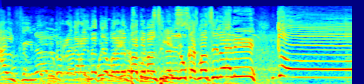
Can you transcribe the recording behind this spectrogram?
Al final, Corregaray metió para el empate Mancinelli, Lucas Mancinelli. ¡Gol!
